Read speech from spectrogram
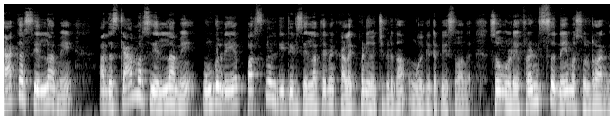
ஹேக்கர்ஸ் எல்லாமே அந்த ஸ்கேமர்ஸ் எல்லாமே உங்களுடைய பர்சனல் டீட்டெயில்ஸ் எல்லாத்தையுமே கலெக்ட் பண்ணி வச்சுக்கிட்டு தான் உங்ககிட்ட பேசுவாங்க. ஸோ உங்களுடைய ஃப்ரெண்ட்ஸ் நேமை சொல்கிறாங்க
